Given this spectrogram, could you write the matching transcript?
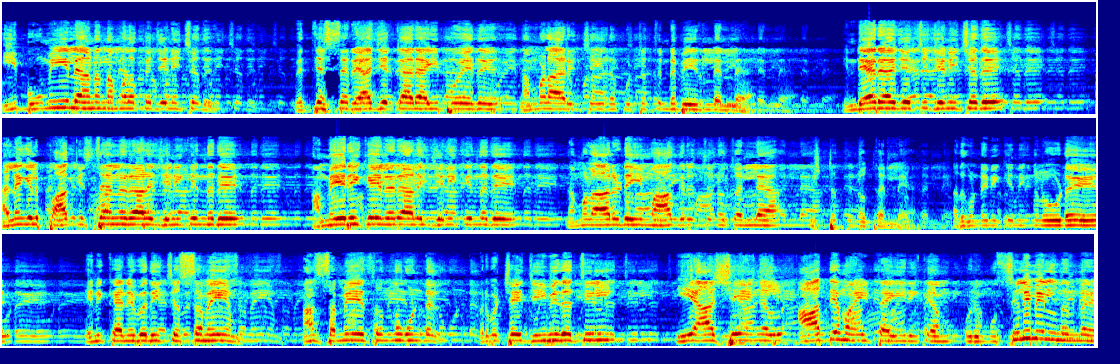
ഈ ഭൂമിയിലാണ് നമ്മളൊക്കെ ജനിച്ചത്. വ്യത്യസ്ത രാജ്യക്കാരായി പോയത് നമ്മൾ ആരും ചെയ്ത കുറ്റത്തിന്റെ പേരിലല്ല. ഇന്ത്യ രാജ്യത്ത് ജനിച്ചത് അല്ലെങ്കിൽ പാകിസ്ഥാനിൽ ഒരാൾ ജനിക്കുന്നത് അമേരിക്കയിൽ ഒരാൾ ജനിക്കുന്നത് നമ്മൾ ആരുടെയും ആഗ്രഹത്തിനൊത്തല്ല ഇഷ്ടത്തിനൊത്തല്ല. അതുകൊണ്ട് എനിക്ക് നിങ്ങളോട് എനിക്ക് അനുവദിച്ച സമയം ആ സമയത്തൊന്നുകൊണ്ട് ഒരുപക്ഷെ ജീവിതത്തിൽ ഈ ആശയങ്ങൾ ആദ്യമായിട്ടായിരിക്കാം ഒരു മുസ്ലിമിൽ നിന്ന്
